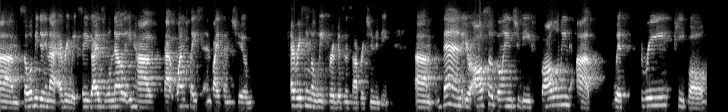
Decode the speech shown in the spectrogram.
Um, so we'll be doing that every week, so you guys will know that you have that one place to invite them to every single week for a business opportunity. Um, then you're also going to be following up with three people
